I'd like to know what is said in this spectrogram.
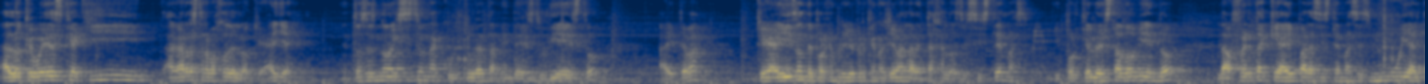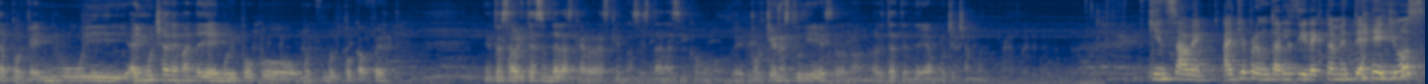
a lo que voy es que aquí agarras trabajo de lo que haya. Entonces no existe una cultura también de estudié esto, ahí te va. Que ahí es donde, por ejemplo, yo creo que nos llevan la ventaja los de sistemas. Y porque lo he estado viendo, la oferta que hay para sistemas es muy alta porque hay muy hay mucha demanda y hay muy poco muy, muy poca oferta. Entonces ahorita son de las carreras que nos están así como de ¿por qué no estudié eso, no? Ahorita tendría mucha chamba. quién sabe, hay que preguntarles directamente a ellos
